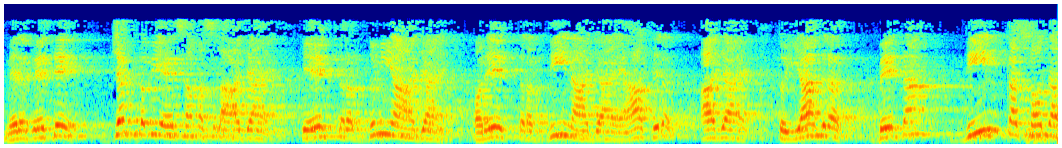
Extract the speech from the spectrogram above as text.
میرے بیٹے، جب کبھی ایسا مسئلہ آ جائے کہ ایک طرف دنیا آ جائے اور ایک طرف دین آ جائے، آخرت آ جائے، تو یاد رکھ، بیٹا دین کا سودا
